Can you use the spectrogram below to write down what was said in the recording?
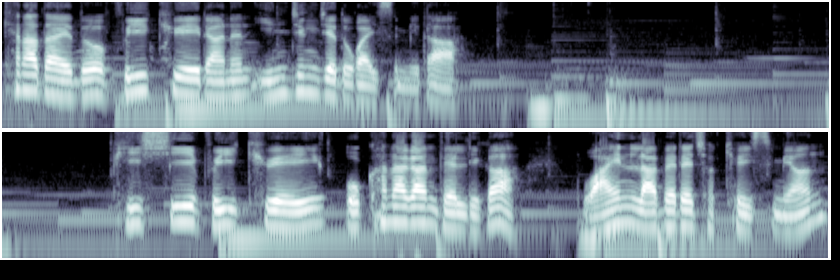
캐나다에도 VQA라는 인증 제도가 있습니다. BC VQA 오카나간 밸리가 와인 라벨에 적혀 있으면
